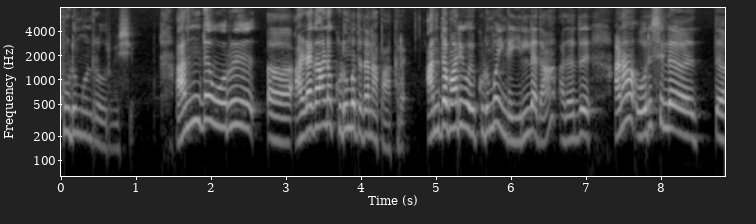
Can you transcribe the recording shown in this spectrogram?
குடும்பன்ற ஒரு விஷயம். அந்த ஒரு அழகான குடும்பத்தை தான் நான் பார்க்குறேன் அந்த மாதிரி ஒரு குடும்பம் இங்கே இல்லை தான் அதாவது ஆனால் ஒரு சில த-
